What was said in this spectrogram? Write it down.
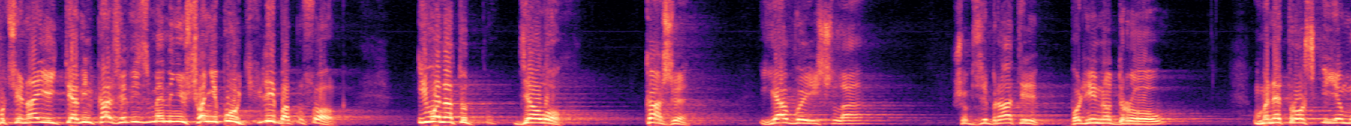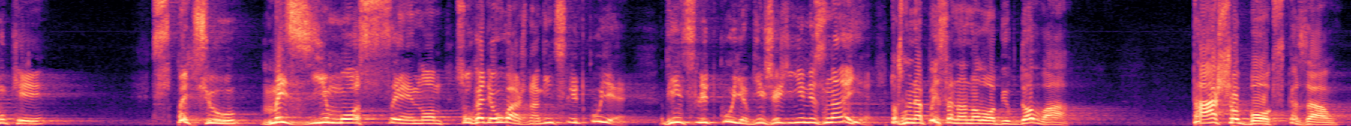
починає йти, а він каже: візьми мені що-небудь, хліба кусок. І вона тут діалог каже: я вийшла щоб зібрати поліно дров. У мене трошки є муки. Спечу, ми з'їмо з сином. Слухайте уважно, він слідкує. Він слідкує, він же її не знає. Тож не написано на лобі вдова. Та, що Бог сказав.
